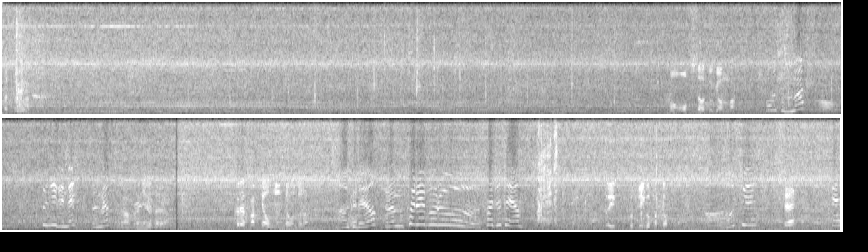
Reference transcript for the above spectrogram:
저쪽 가. 어, 없어, 누기 엄마. 어, 정말? 어. 큰일이네? 그러면? 야, 큰일이다, 야. 크랩밖에 없는데, 오늘은? 아, 그래요? 그러면 크랩으로 사주세요. 또, 이, 그것도 이것밖에 없어. 어, 오케이. 오케이? 오케이.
